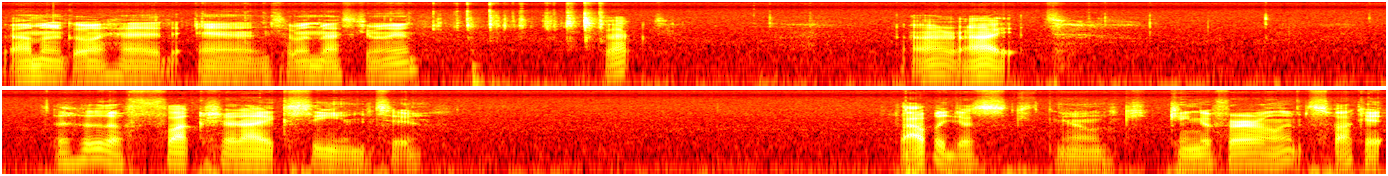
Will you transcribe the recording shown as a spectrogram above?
So I'm gonna go ahead and summon Masculine. Effect. Alright. So who the fuck should I XC into? Probably just, you know, King of Feral Imps. Fuck it.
